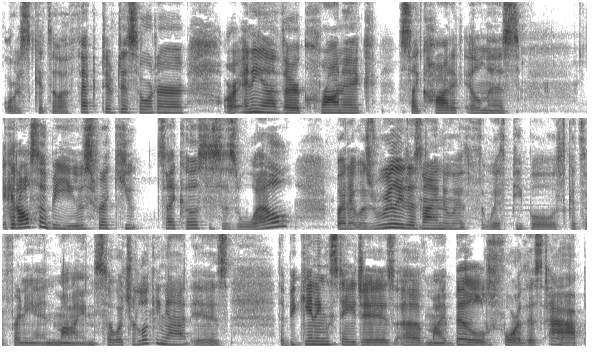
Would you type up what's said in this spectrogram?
or schizoaffective disorder or any other chronic psychotic illness. It could also be used for acute psychosis as well, but it was really designed with, with people with schizophrenia in mind. So what you're looking at is the beginning stages of my build for this app,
